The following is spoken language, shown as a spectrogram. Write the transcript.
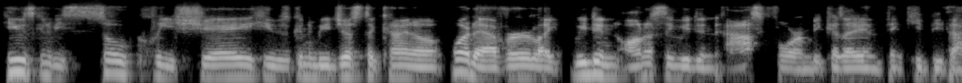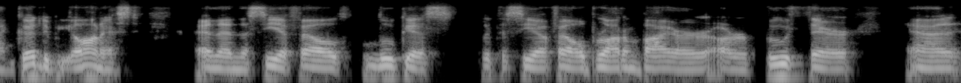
he was going to be so cliche. He was going to be just a kind of whatever. Like we didn't honestly, we didn't ask for him because I didn't think he'd be that good to be honest. And then the CFL Lucas with the CFL brought him by our, our booth there and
